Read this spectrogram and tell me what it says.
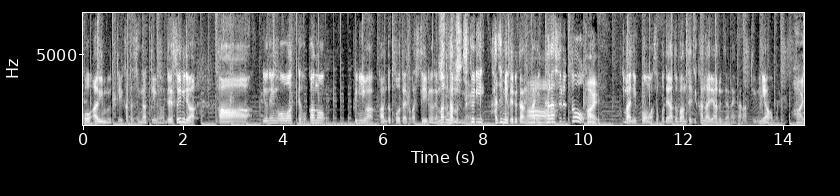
こう歩むっていう形になっているので、そういう意味では、あ4年終わって、他の国は監督交代とかしているので、まず多分作り始めてる段階。からすると、はい、今、日本はそこでアドバンテージかなりあるんじゃないかなというふうには思います、はい、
